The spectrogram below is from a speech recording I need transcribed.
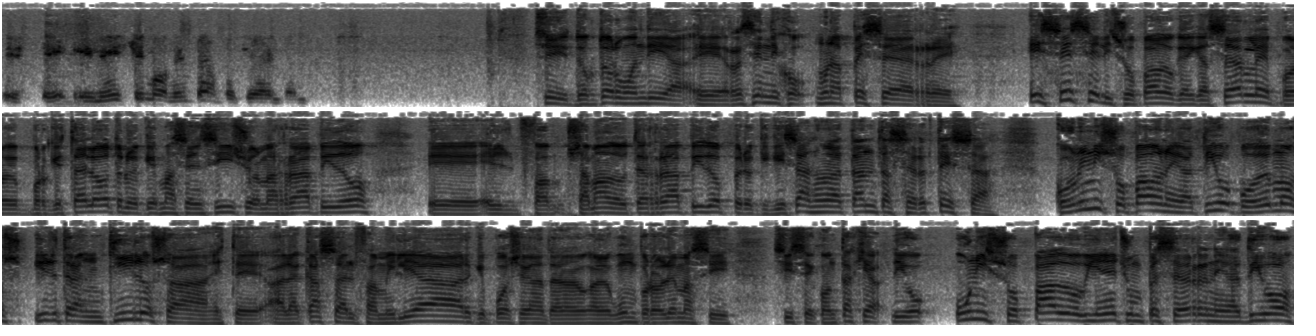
este, en ese momento la posibilidad de contacto. Sí, doctor, buen día. Eh, recién dijo una PCR. ¿Es ese el hisopado que hay que hacerle? Porque está el otro, el que es más sencillo, el más rápido, eh, el llamado test rápido, pero que quizás no da tanta certeza. ¿Con un hisopado negativo podemos ir tranquilos a, este, a la casa del familiar, que puede llegar a tener algún problema si, si se contagia? Digo, un hisopado bien hecho, un PCR negativo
